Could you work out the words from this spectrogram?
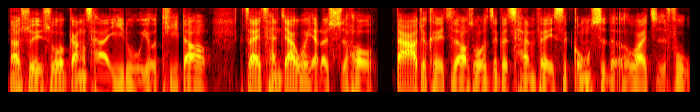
那所以说，刚才一如有提到，在参加尾牙的时候，大家就可以知道说，这个餐费是公司的额外支付。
